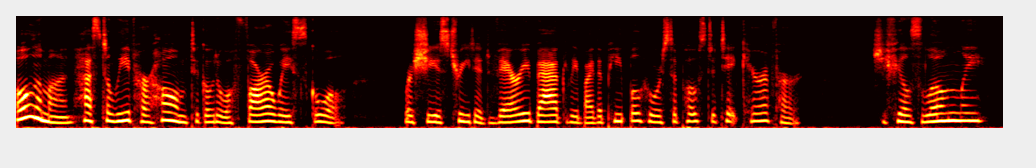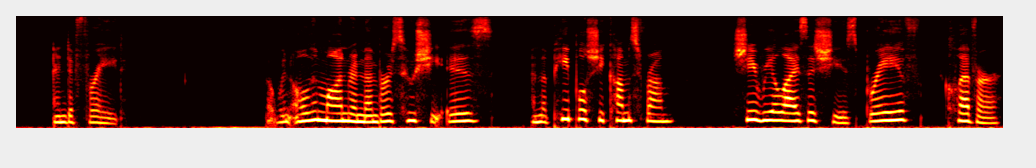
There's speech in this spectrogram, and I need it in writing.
Olemaun has to leave her home to go to a faraway school where she is treated very badly by the people who are supposed to take care of her. She feels lonely and afraid. But when Olemaun remembers who she is and the people she comes from, she realizes she is brave, clever,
